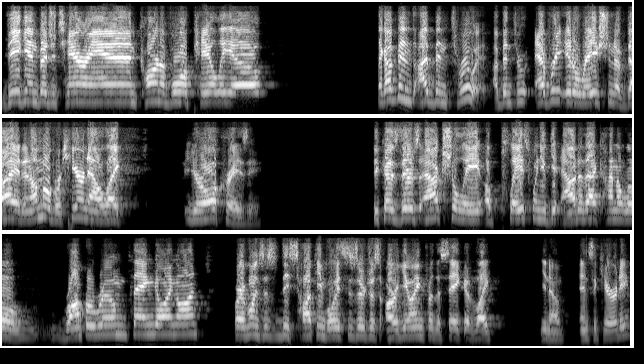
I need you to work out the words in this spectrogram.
vegan, vegetarian, carnivore, paleo? Like I've been I've been through it. I've been through every iteration of diet and I'm over here now like you're all crazy. Because there's actually a place when you get out of that kind of little romper room thing going on where everyone's just these talking voices are just arguing for the sake of like, you know, insecurity.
